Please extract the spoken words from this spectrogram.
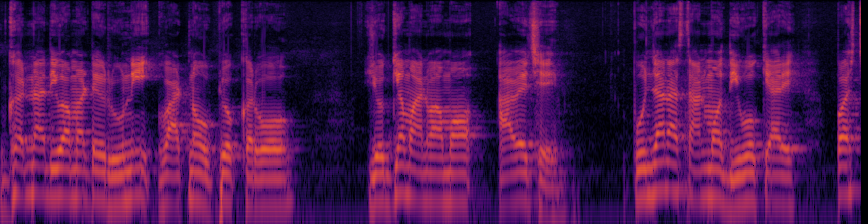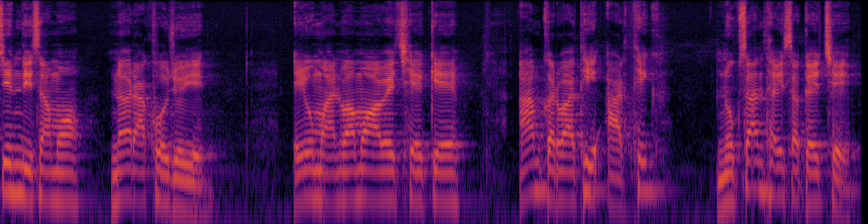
ઘરના દીવા માટે રૂની વાટનો ઉપયોગ કરવો યોગ્ય માનવામાં આવે છે. પૂજાના સ્થાનમાં દીવો ક્યારે? પશ્ચિમ દિશામાં ન રાખવો જોઈએ. એવું માનવામાં આવે છે કે આમ કરવાથી આર્થિક નુકસાન થઈ શકે છે.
